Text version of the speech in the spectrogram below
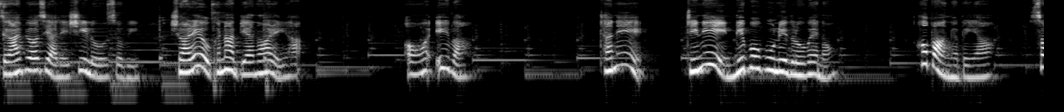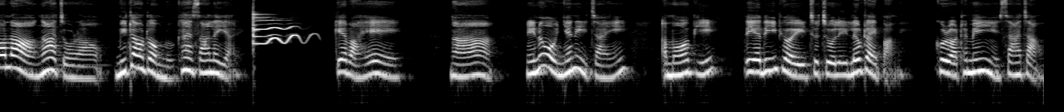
စကားပြောစရာလေးရှိလို့ဆိုပြီးရွာထဲကိုခဏပြန်သွားတယ်ဟာအော်အေးပါဒါနဲ့ဒီနေ့နေပို့ပူနေတယ်လို့ပဲနော်ဟုတ်ပါငယ်ပင်စောနာငါကြော်တော့မိတောက်တော့မလို့ခန်းစားလိုက်ရတယ် ကဲပါဟဲ့ငါနင်တို့ကိုညနေကျရင် အမောပြေတရတိဖြော်ရီချိုချိုလေးလှုပ်တိုက်ပါမယ်ခုတော့ထမင်းရင်စားကြအောင်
